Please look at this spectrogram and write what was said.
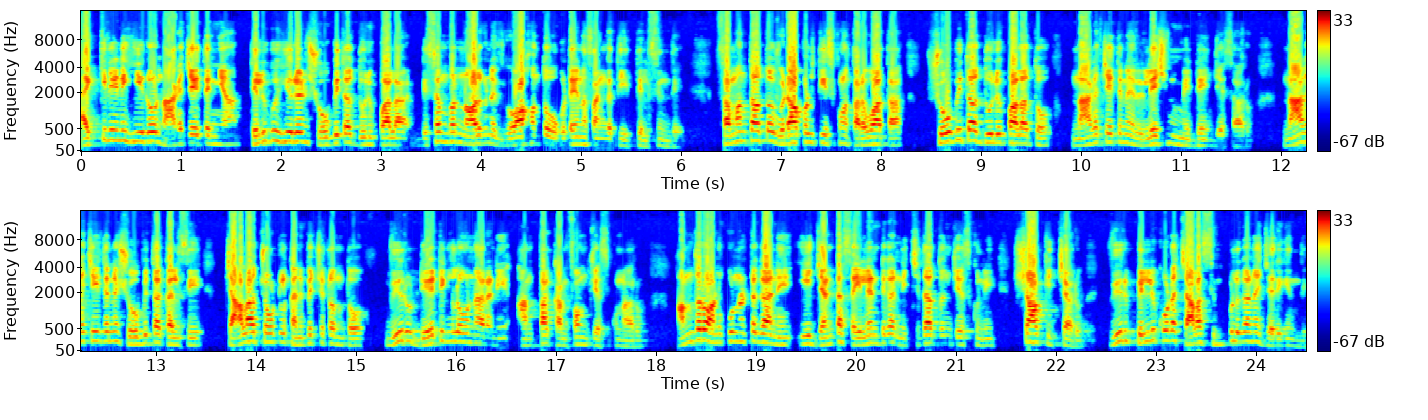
Akkineni hero Naga Chaitanya Telugu heroine Sobhita Dhulipala December నాలుగున వివాహంతో ఒకటైన సంగతి తెలిసిందే. సమంతతో విడాకులు తీసుకున్న తర్వాత శోభిత దూలిపాలతో నాగచైతన్య రిలేషన్ మెయింటైన్ చేశారు. నాగచైతన్య శోభిత కలిసి చాలా చోట్ల కనిపించడంతో వీరు డేటింగ్లో ఉన్నారని అంతా కన్ఫర్మ్ చేసుకున్నారు. అందరూ అనుకున్నట్టుగానే ఈ జంట సైలెంట్గా నిశ్చితార్థం చేసుకుని షాక్ ఇచ్చారు. వీరి పెళ్ళి కూడా చాలా సింపుల్ గానే జరిగింది.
